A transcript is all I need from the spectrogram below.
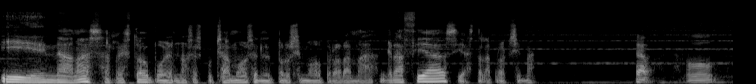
Y nada más, al resto, pues nos escuchamos en el próximo programa. Gracias y hasta la próxima. Chao. Hasta luego.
